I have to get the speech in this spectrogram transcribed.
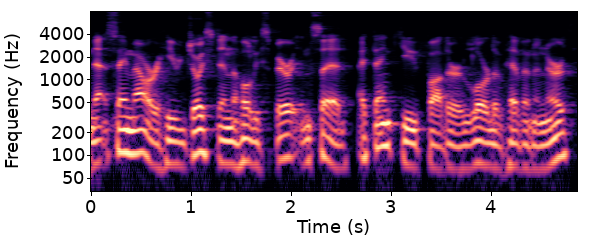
that same hour he rejoiced in the Holy Spirit and said, I thank you, Father, Lord of heaven and earth,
